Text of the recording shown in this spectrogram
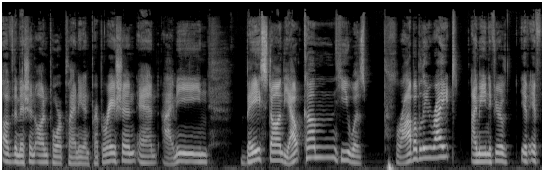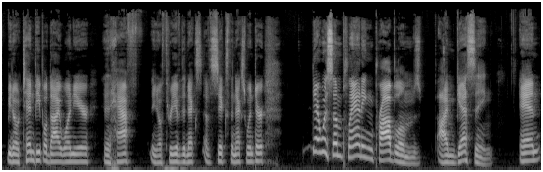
of the mission on poor planning and preparation. And I mean, based on the outcome, he was probably right. I mean, if you're if if you know 10 people die one year and half, you know, 3 of the next of 6 the next winter, there was some planning problems, I'm guessing. And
